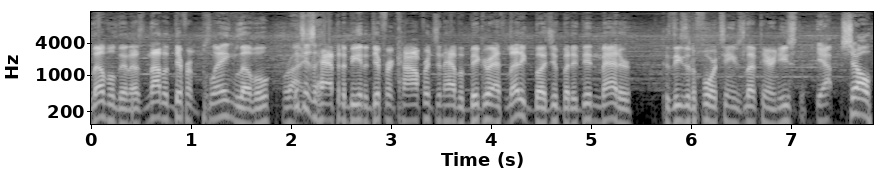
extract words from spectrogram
level than us, not a different playing level. Right. They just happened to be in a different conference and have a bigger athletic budget, but it didn't matter because these are the four teams left here in Houston. Yep. So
